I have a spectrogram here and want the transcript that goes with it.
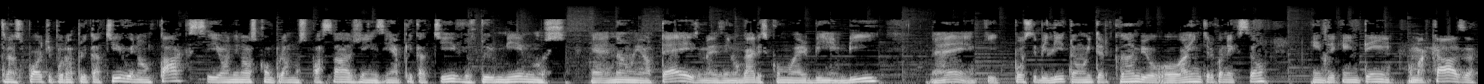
transporte por aplicativo e não táxi, onde nós compramos passagens em aplicativos, dormimos é, não em hotéis, mas em lugares como Airbnb, né, que possibilitam o intercâmbio ou a interconexão entre quem tem uma casa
